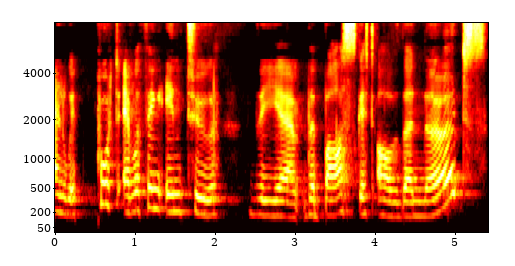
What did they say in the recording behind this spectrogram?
and we put everything into the, um, the basket of the nerds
